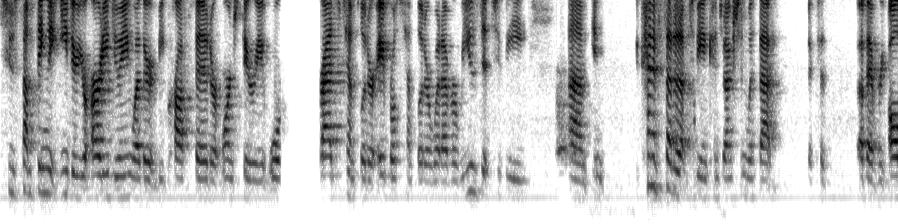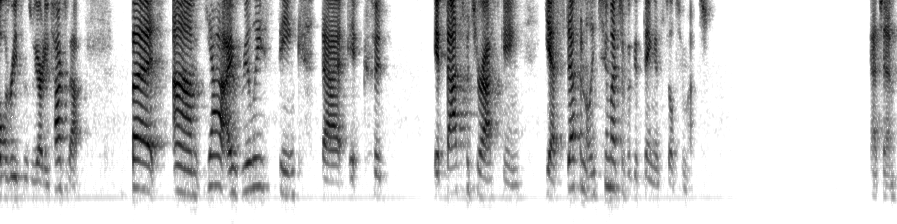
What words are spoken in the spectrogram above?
to something that either you're already doing, whether it be CrossFit or Orange Theory or Brad's template or April's template or whatever. We used it to be um, in, kind of set it up to be in conjunction with that because of every all the reasons we already talked about. But um, yeah, I really think that it could, if that's what you're asking, yes, definitely too much of a good thing is still too much. Gotcha.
